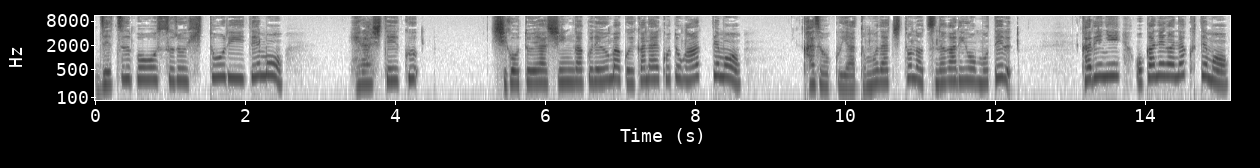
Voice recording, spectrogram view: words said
絶望する一人でも減らしていく。仕事や進学でうまくいかないことがあっても、家族や友達とのつながりを持てる。仮にお金がなくても、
